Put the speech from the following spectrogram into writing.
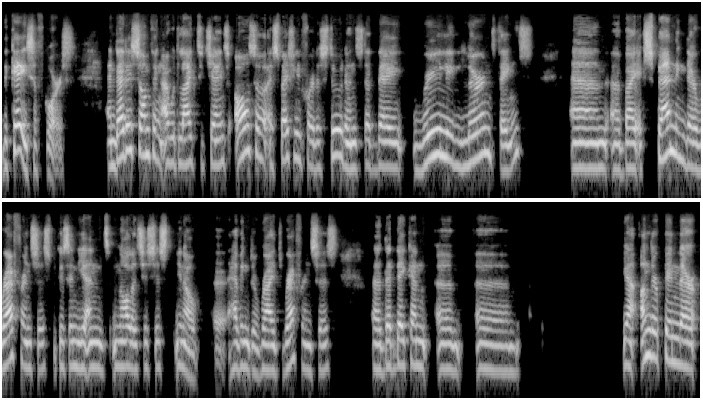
the case, of course. And that is something I would like to change also, especially for the students, that they really learn things and uh, by expanding their references, because in the end, knowledge is just, you know, uh, having the right references, uh, that they can, um, um, yeah, underpin their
